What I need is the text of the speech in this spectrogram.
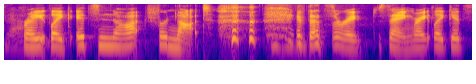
yeah. right like it's not for not mm-hmm. if that's the right saying right like it's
